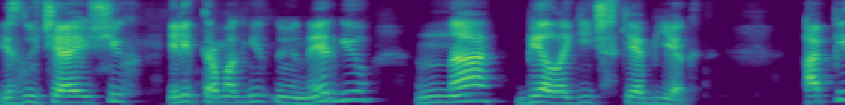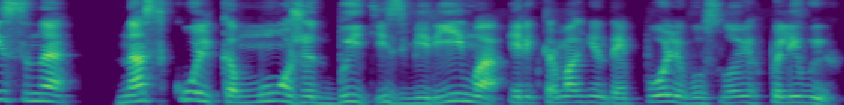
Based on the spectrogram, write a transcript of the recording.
излучающих электромагнитную энергию на биологический объект описано, насколько может быть измеримо электромагнитное поле в условиях полевых.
